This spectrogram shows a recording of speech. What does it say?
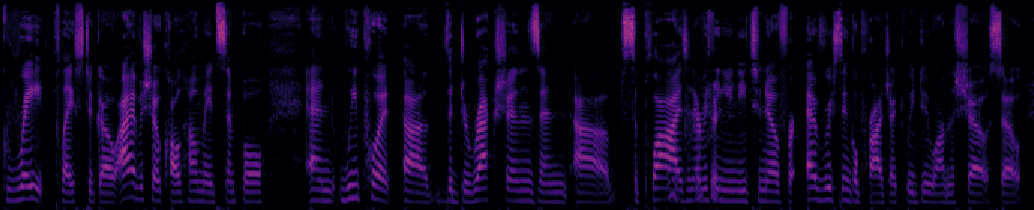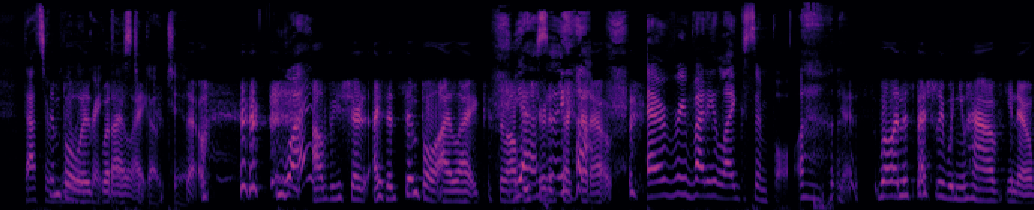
great place to go. I have a show called Homemade Simple, and we put uh, the directions and uh, supplies and everything you need to know for every single project we do on the show. So that's a Simple really is great what I like. to go to. So. What? I'll be sure. I said simple. I like. So I'll Yes, be sure to check that yeah. out. Everybody likes simple. yes. Well, and especially when you have, you know,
